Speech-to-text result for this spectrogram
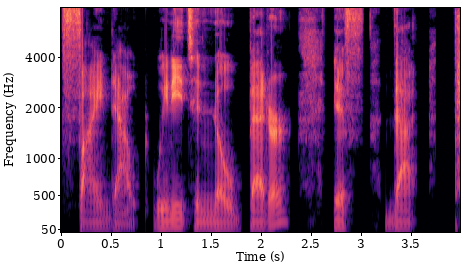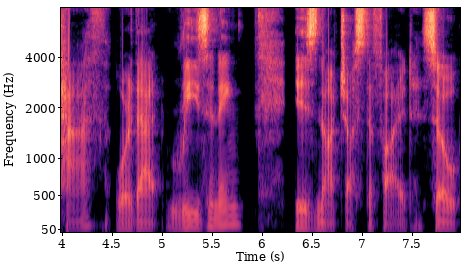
find out. We need to know better if that path or that reasoning is not justified. So,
